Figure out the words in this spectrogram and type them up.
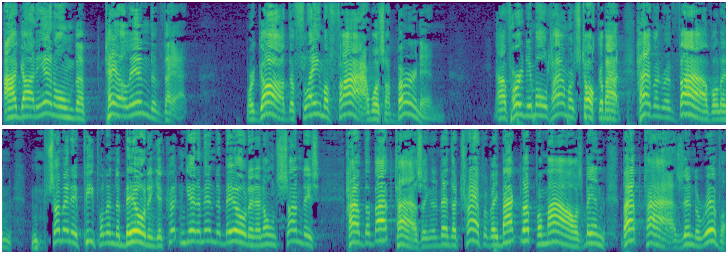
I got in on the tail end of that, where God, the flame of fire, was a burning. I've heard them old timers talk about having revival and so many people in the building. You couldn't get them in the building, and on Sundays, have the baptizing, and the traffic be backed up for miles, being baptized in the river.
